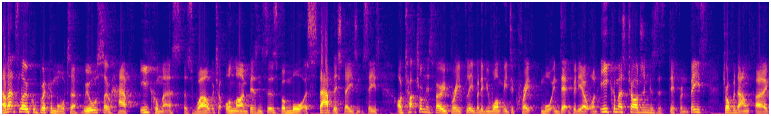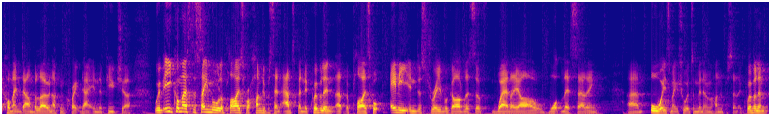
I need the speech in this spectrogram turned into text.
Now that's local brick and mortar. We also have e-commerce as well, which are online businesses for more established agencies. I'll touch on this very briefly, but if you want me to create more in-depth video on e-commerce charging, because it's different beast, drop a down, uh, comment down below and I can create that in the future. With e-commerce, the same rule applies for 100% ad spend equivalent. That applies for any industry, regardless of where they are or what they're selling. Um, always make sure it's a minimum 100% equivalent.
